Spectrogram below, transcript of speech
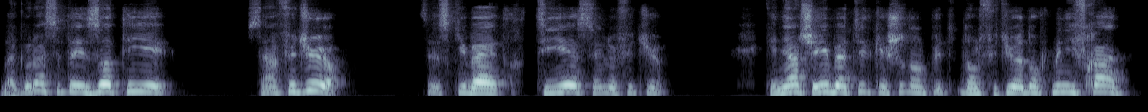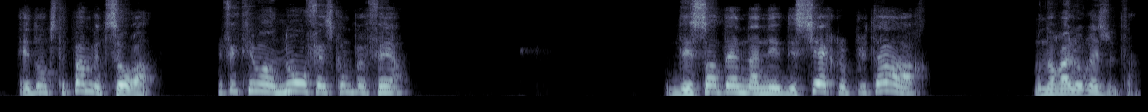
La Geoula c'était Zotir. C'est un futur. C'est ce qui va être. Tiye, c'est le futur. Kenyan quelque chose dans le, futur, et donc Menifrad. Et donc, ce n'est pas Metzora. Effectivement, nous, on fait ce qu'on peut faire. Des centaines d'années, des siècles plus tard, on aura le résultat.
